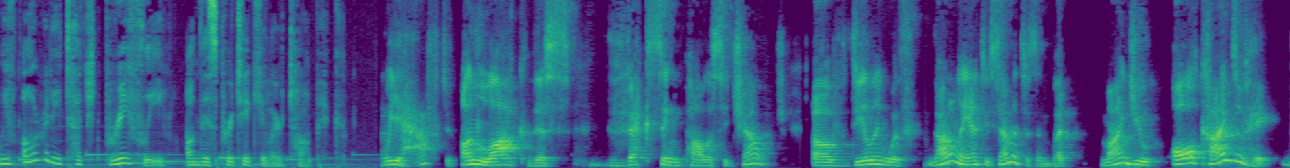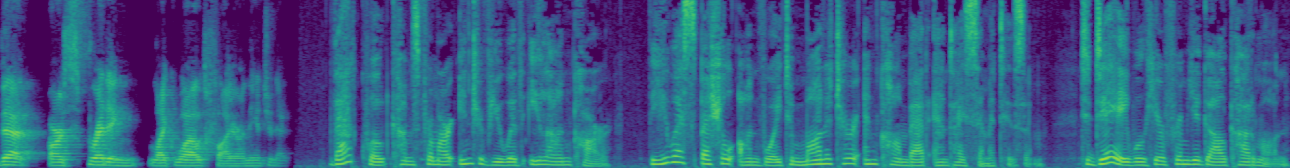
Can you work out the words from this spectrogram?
We've already touched briefly on this particular topic. We have to unlock this vexing policy challenge of dealing with not only anti Semitism, but mind you, all kinds of hate that are spreading like wildfire on the internet. That quote comes from our interview with Elan Carr, the U.S. Special Envoy to monitor and combat anti Semitism. Today, we'll hear from Yigal Carmon,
